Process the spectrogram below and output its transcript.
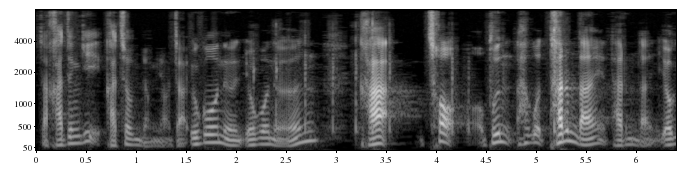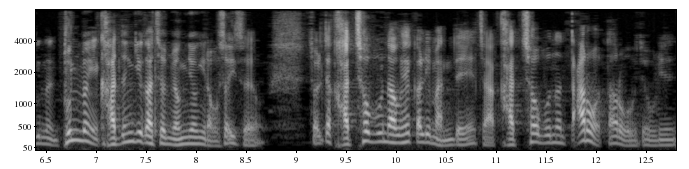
자, 가등기 가처분 명령. 자, 요거는 요거는 가 처분하고 다릅니다. 다릅니다. 여기는 분명히 가등기 가처 명령이라고 써 있어요. 절대 가처분하고 헷갈리면 안 돼. 자, 가처분은 따로 따로 이제 우리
